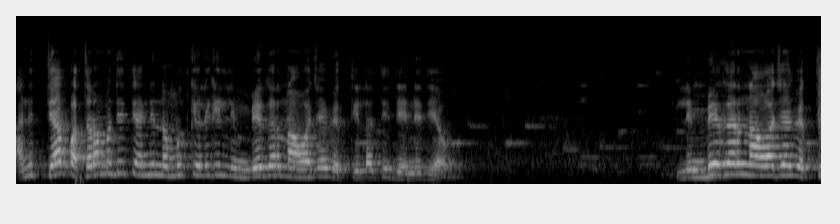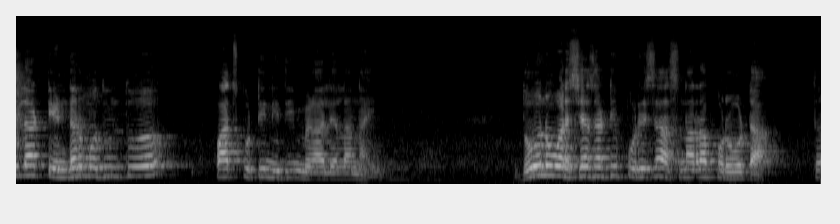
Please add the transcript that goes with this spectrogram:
आणि त्या पत्रामध्ये त्यांनी नमूद केलं की लिंबेकर नावाच्या व्यक्तीला ते देण्यात यावं. लिंबेकर नावाच्या व्यक्तीला टेंडरमधून तो पाच कोटी निधी मिळालेला नाही. दोन वर्षासाठी पुरेसा असणारा पुरवठा तर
